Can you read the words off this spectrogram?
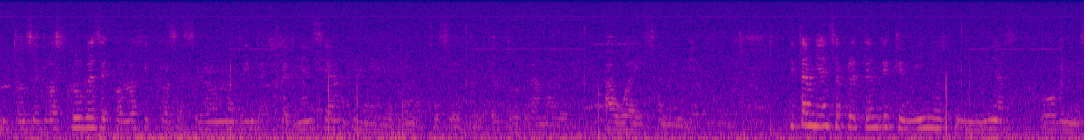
Entonces los clubes ecológicos ha sido una linda experiencia eh, en el programa de agua y saneamiento. Y también se pretende que niños y niñas, jóvenes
